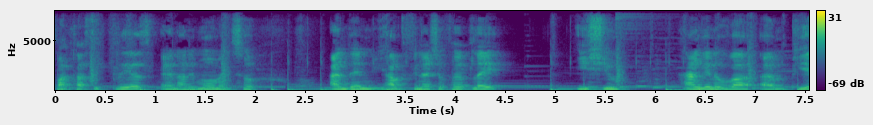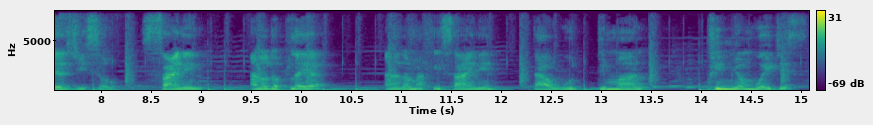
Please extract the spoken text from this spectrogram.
fantastic players earn at the moment. So, and then you have the financial fair play issue hanging over um, PSG. So signing another player, another marquee signing that would demand premium wages.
